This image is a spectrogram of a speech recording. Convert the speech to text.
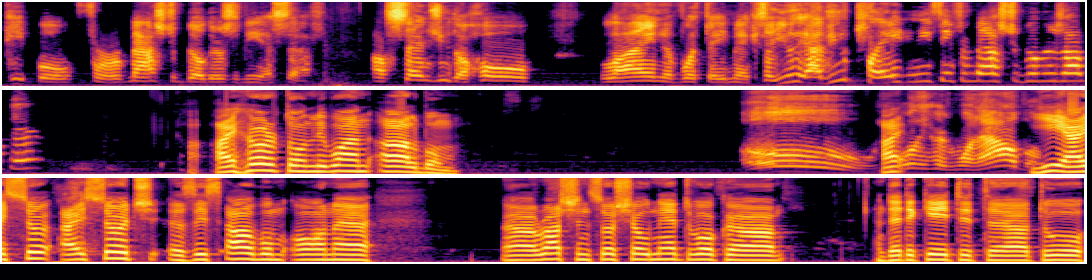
people for Master Builders and ESF. I'll send you the whole line of what they make. So you have you played anything from Master Builders out there? I heard only one album. Oh, you I, only heard one album. Yeah, I ser- I searched uh, this album on a, Russian social network uh, dedicated uh, to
